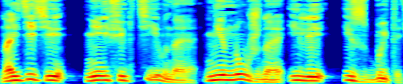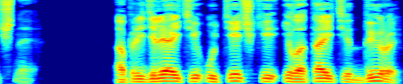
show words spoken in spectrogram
Найдите неэффективное, ненужное или избыточное. Определяйте утечки и латайте дыры,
